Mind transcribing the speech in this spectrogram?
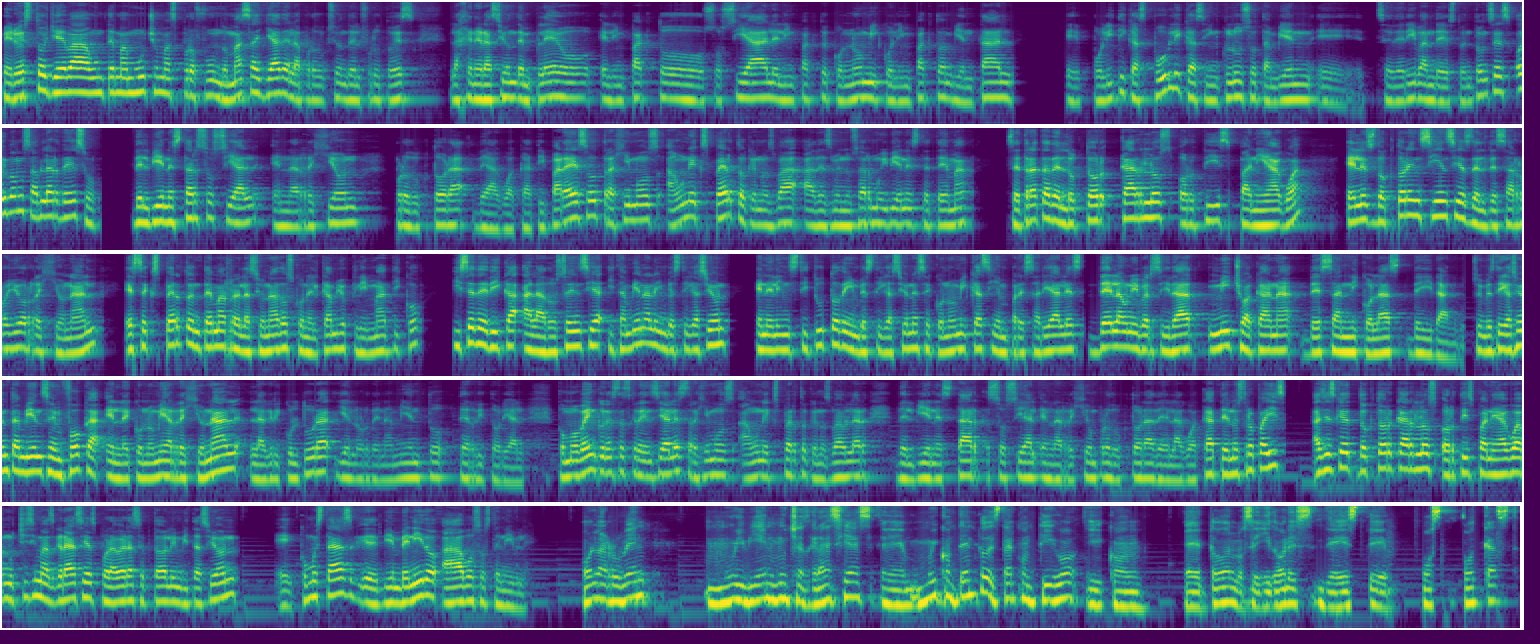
Pero esto lleva a un tema mucho más profundo, más allá de la producción del fruto, es la generación de empleo, el impacto social, el impacto económico, el impacto ambiental, eh, políticas públicas incluso también eh, se derivan de esto. Entonces, hoy vamos a hablar de eso, del bienestar social en la región productora de aguacate. Y para eso trajimos a un experto que nos va a desmenuzar muy bien este tema. Se trata del doctor Carlos Ortiz Paniagua. Él es doctor en Ciencias del Desarrollo Regional, es experto en temas relacionados con el cambio climático y se dedica a la docencia y también a la investigación en el Instituto de Investigaciones Económicas y Empresariales de la Universidad Michoacana de San Nicolás de Hidalgo. Su investigación también se enfoca en la economía regional, la agricultura y el ordenamiento territorial. Como ven, con estas credenciales trajimos a un experto que nos va a hablar del bienestar social en la región productora del aguacate en nuestro país. Así es que, doctor Carlos Ortiz Paneagua, muchísimas gracias por haber aceptado la invitación. Eh, ¿Cómo estás? Eh, bienvenido a Avo Sostenible. Hola Rubén, muy bien, muchas gracias. Eh, muy contento de estar contigo y con eh, todos los seguidores de este podcast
